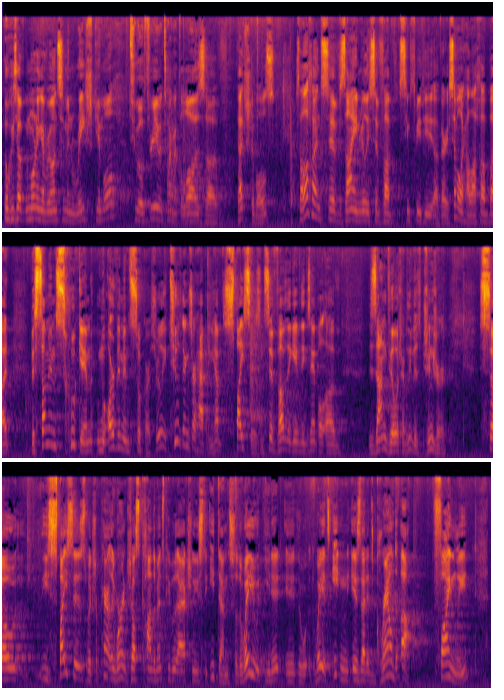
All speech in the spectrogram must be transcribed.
So good morning, everyone. Siman Reish Gimel, 203. We've been talking about the laws of vegetables. So halacha and siv zayin, really siv vav, seems to be a uh, very similar halacha, but besamim schukim umuarvim im sukkar. So really two things are happening. You have spices, and siv vav, they gave the example of zangvil, which I believe is ginger. So these spices, which apparently weren't just condiments, people actually used to eat them. So the way you would eat it, it the way it's eaten is that it's ground up finely,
